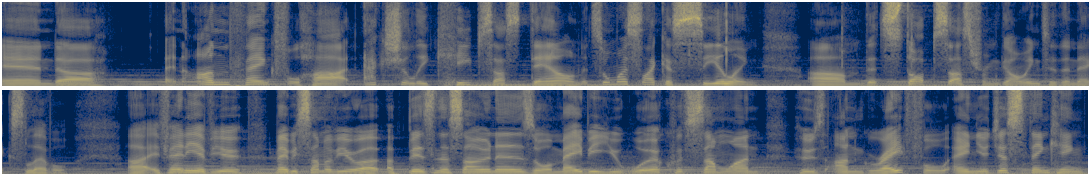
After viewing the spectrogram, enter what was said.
and uh, an unthankful heart actually keeps us down. It's almost like a ceiling um, that stops us from going to the next level. Uh, if any of you, maybe some of you are, are, business owners, or maybe you work with someone who's ungrateful and you're just thinking,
